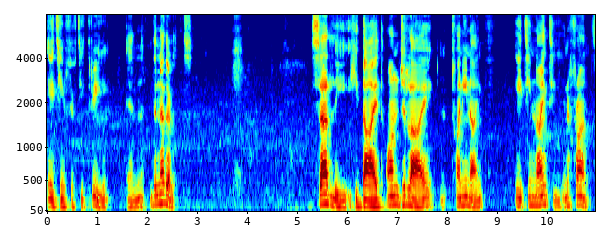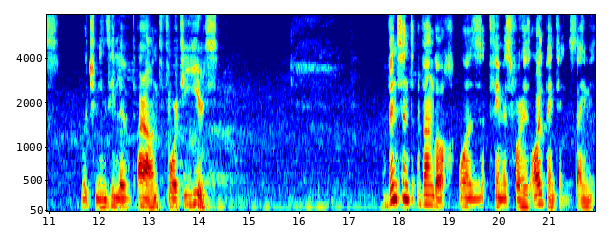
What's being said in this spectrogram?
1853, in the Netherlands. Sadly, he died on July 29th, 1890, in France, which means he lived around 40 years. Vincent van Gogh was famous for his oil paintings that he made.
